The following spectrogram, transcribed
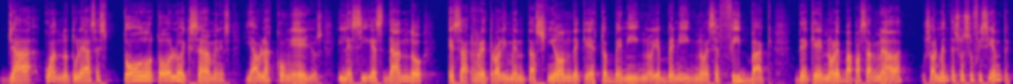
ya cuando tú le haces todo, todos los exámenes y hablas con ellos y le sigues dando esa retroalimentación de que esto es benigno y es benigno, ese feedback de que no les va a pasar nada, usualmente eso es suficiente.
